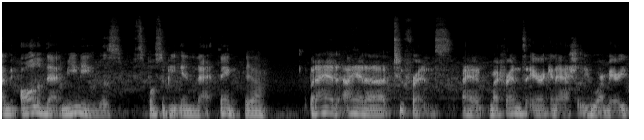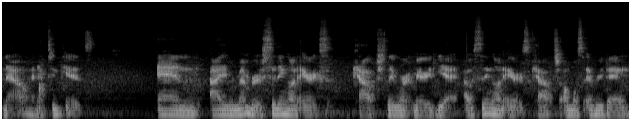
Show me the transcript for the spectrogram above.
I mean, all of that meaning was supposed to be in that thing. Yeah. But I had I had uh, two friends. I had my friends Eric and Ashley, who are married now and have two kids. And I remember sitting on Eric's couch. They weren't married yet. I was sitting on Eric's couch almost every day,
